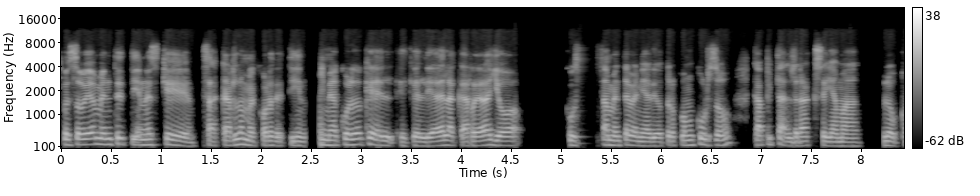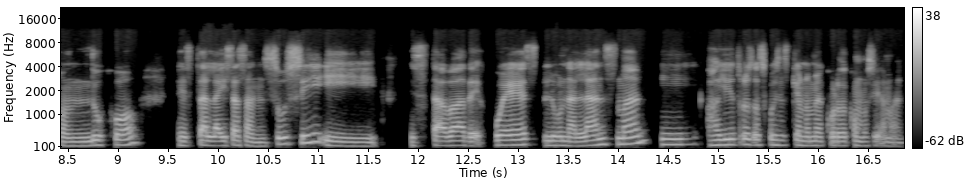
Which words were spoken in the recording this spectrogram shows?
pues obviamente tienes que sacar lo mejor de ti. Y me acuerdo que el, que el día de la carrera yo justamente venía de otro concurso, Capital Drag se llama, lo condujo esta Laisa Sansusi y estaba de juez Luna Lanzman y hay otros dos jueces que no me acuerdo cómo se llaman.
